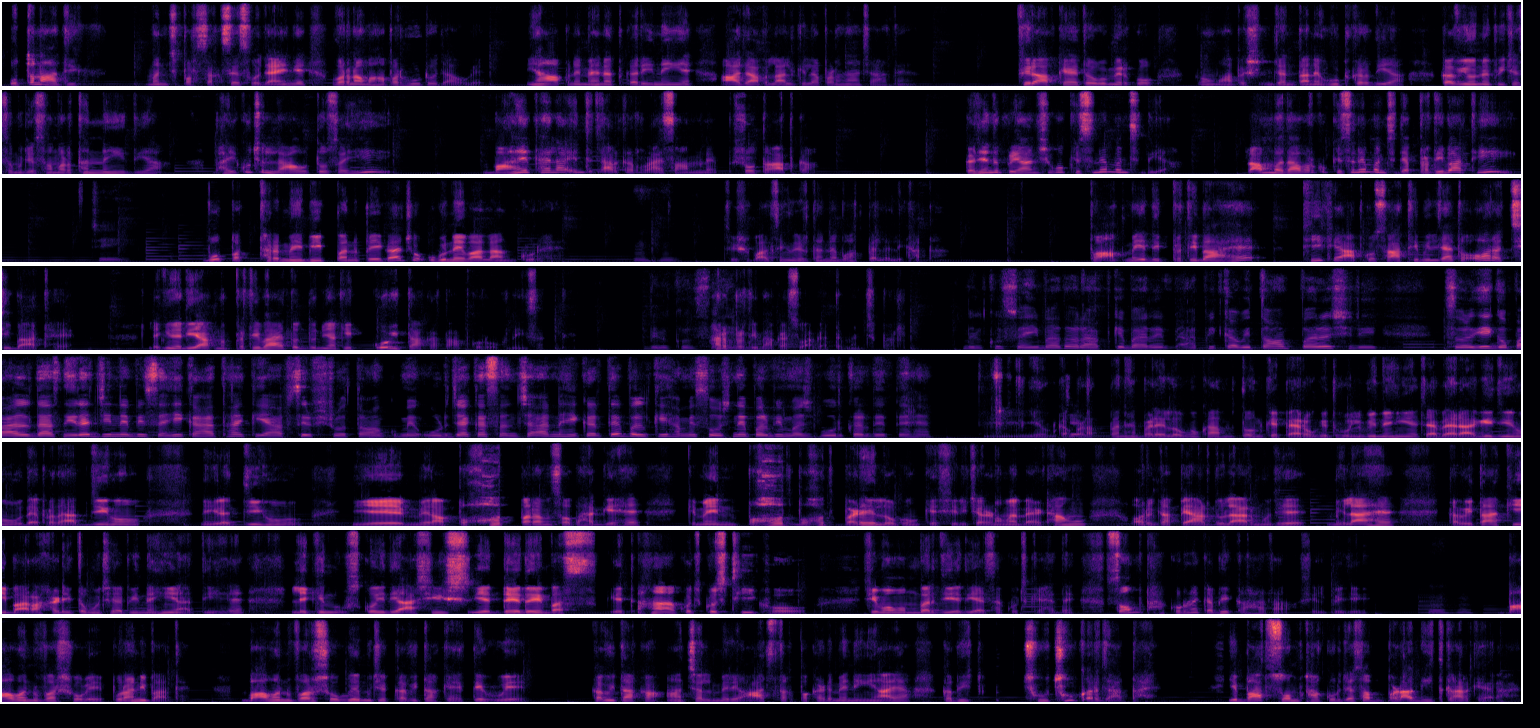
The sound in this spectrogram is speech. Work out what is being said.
उतना अधिक मंच पर सक्सेस हो जाएँगे वरना वहाँ पर हुट हो जाओगे। यहाँ आपने मेहनत करी नहीं है आज आप लाल किला पढ़ना चाहते हैं। फिर आप कहते हो मेरे को तो वहाँ पे जनता ने हुट कर दिया कवियों ने पीछे से मुझे समर्थन नहीं दिया। भाई कुछ लाओ तो सही बाहें फैला इंतज़ार कर रहा है सामने श्रोता आपका। गजेंद्र प्रियांशु को किसने मंच दिया? राम बदावर को किसने मंच दिया? प्रतिभा थी। जी। वो पत्थर में भी पनपेगा जो उगने वाला अंकुर है। शिशुपाल सिंह निर्धन ने बहुत पहले लिखा था। तो आप में यदि प्रतिभा है ठीक है आपको साथी मिल जाए तो और अच्छी बात है। लेकिन यदि आप में प्रतिभा है तो दुनिया की कोई ताकत आपको रोक नहीं सकती। बिल्कुल हर प्रतिभा का स्वागत है मंच पर। बिल्कुल सही बात और आपके बारे आपकी कविताओं पर श्री स्वर्गीय गोपाल दास नीरज जी ने भी सही कहा था कि आप सिर्फ़ श्रोताओं में ऊर्जा का संचार नहीं करते बल्कि हमें सोचने पर भी मजबूर कर देते हैं। हम्म, ये उनका बड़प्पन है बड़े लोगों का हम तो उनके पैरों की धूल भी नहीं है चाहे बैरागी जी हो उदय प्रताप जी हो नीरज जी हो ये मेरा बहुत परम सौभाग्य है कि मैं इन बहुत बहुत बड़े लोगों के श्री चरणों में बैठा हूँ और इनका प्यार दुलार मुझे मिला है। कविता की बाराखड़ी तो मुझे अभी नहीं आती है लेकिन उसको यदि आशीष ये दे दें बस ये हाँ कुछ कुछ ठीक हो। श्री शिवम्बर जी यदि ऐसा कुछ कह दें। सोम ठाकुर ने कभी कहा था शिल्पी जी? बावन वर्ष हो गए पुरानी बात है। बावन वर्ष हो गए मुझे कविता कहते हुए। कविता का आंचल मेरे आज तक पकड़ में नहीं आया। कभी छू छू कर जाता है। ये बात सोम ठाकुर जैसा बड़ा गीतकार कह रहा है।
